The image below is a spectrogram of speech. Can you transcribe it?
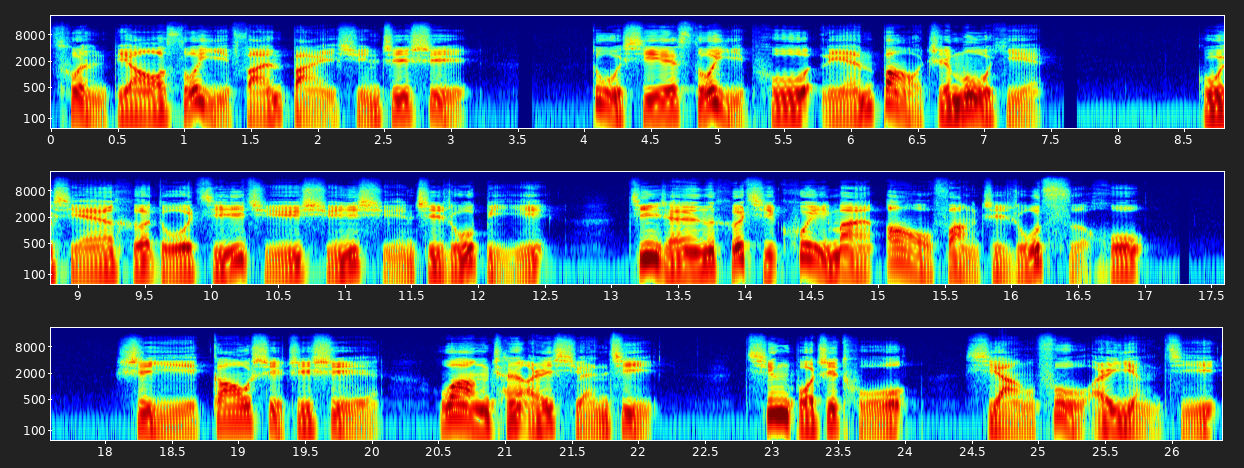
寸标所以凡百寻之势，杜歇所以铺连豹之木也。孤贤何独汲汲循循之如彼？今人何其愧慢傲放之如此乎？是以高士之士望尘而玄寂。轻薄之徒，享富而影疾；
